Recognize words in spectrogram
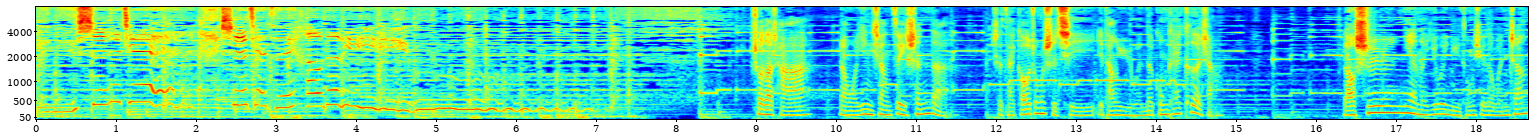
给你世界，世界最好的礼物。说到茶，让我印象最深的是在高中时期一堂语文的公开课上，老师念了一位女同学的文章。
